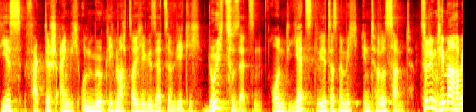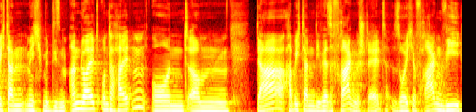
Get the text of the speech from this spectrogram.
die es faktisch eigentlich unmöglich macht, solche Gesetze wirklich durchzusetzen. Und jetzt wird es nämlich interessant. Zu dem Thema habe ich dann mich mit diesem Anwalt unterhalten und ähm, da habe ich dann diverse Fragen gestellt. Solche Fragen wie,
